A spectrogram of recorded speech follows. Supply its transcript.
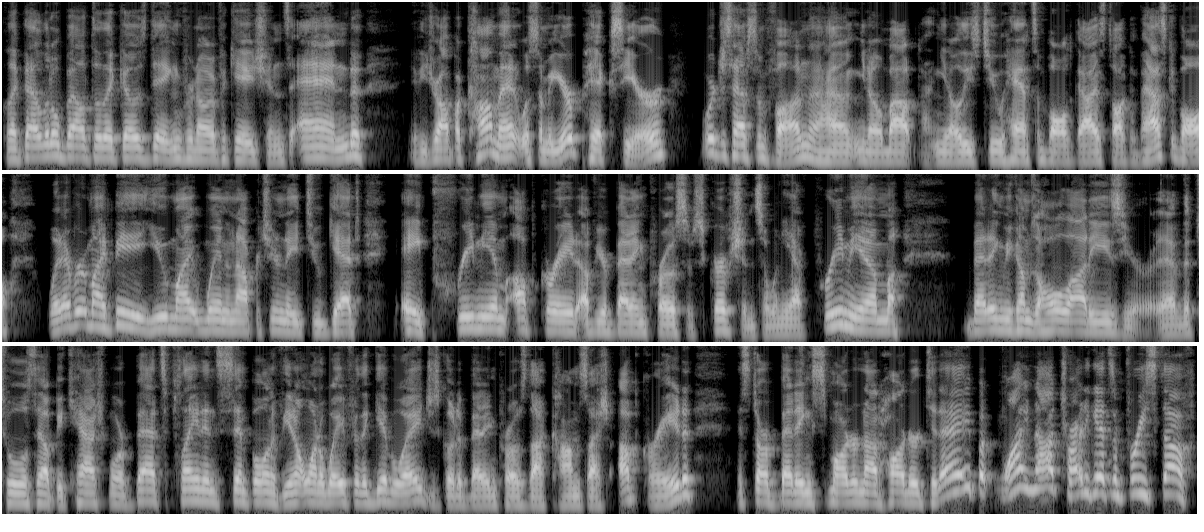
click that little bell till it goes ding for notifications. And if you drop a comment with some of your picks here, or just have some fun, uh, you know, about, you know, these two handsome bald guys talking basketball, whatever it might be, you might win an opportunity to get a premium upgrade of your Betting Pro subscription. So when you have premium, betting becomes a whole lot easier. They have the tools to help you cash more bets, plain and simple. And if you don't want to wait for the giveaway, just go to bettingpros.com slash upgrade and start betting smarter, not harder today. But why not try to get some free stuff?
